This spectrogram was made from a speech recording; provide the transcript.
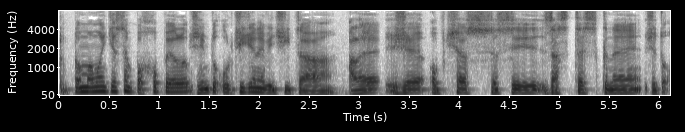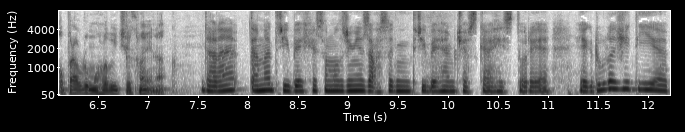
V tom momentě jsem pochopil, že jim to určitě nevyčítá, ale že občas si zasteskne, že to opravdu mohlo být všechno jinak. Dané, tenhle příběh je samozřejmě zásadním příběhem české historie. Jak důležitý je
